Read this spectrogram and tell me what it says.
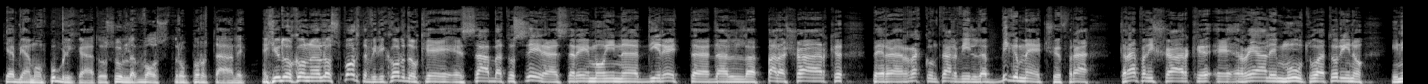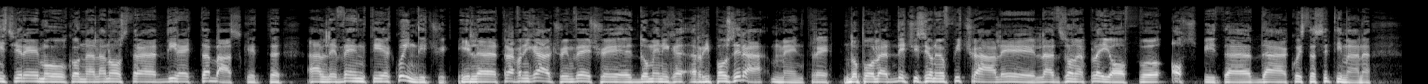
che abbiamo pubblicato sul vostro portale. E chiudo con lo sport, vi ricordo che sabato sera saremo in diretta diretta dal Palashark per raccontarvi il big match fra Trapani Shark e Reale Mutua Torino. Inizieremo con la nostra diretta basket alle 20.15. Il Trapani Calcio invece domenica riposerà, mentre dopo la decisione ufficiale la zona playoff ospita da questa settimana eh,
